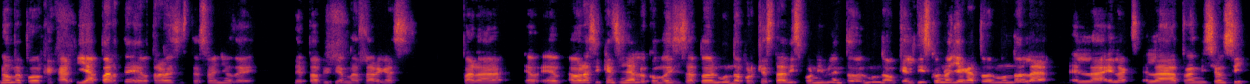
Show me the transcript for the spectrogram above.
no me puedo quejar. Y aparte, otra vez este sueño de, de papi piernas largas para ahora sí que enseñarlo, como dices, a todo el mundo, porque está disponible en todo el mundo. Aunque el disco no llega a todo el mundo, la, la, la transmisión sí.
